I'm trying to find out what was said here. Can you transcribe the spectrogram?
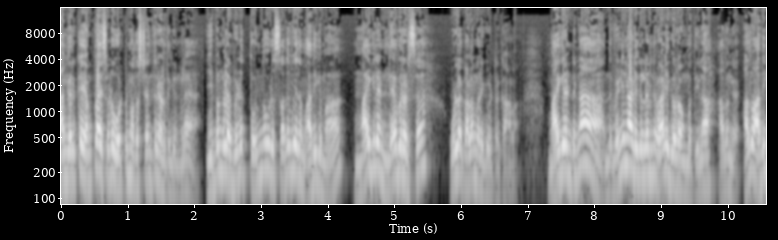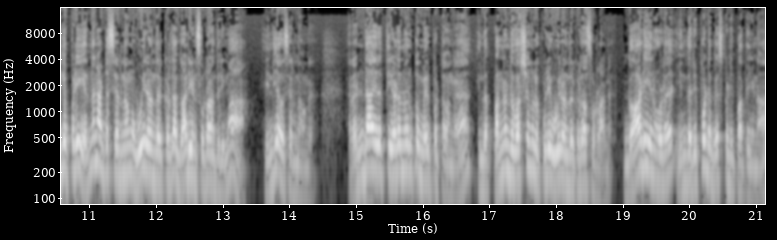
அங்கே இருக்க எம்ப்ளாயிஸோட ஒட்டுமொத்த ஸ்ட்ரென்த்னு எடுத்துக்கோங்களேன். இவங்களை விட தொண்ணூறு சதவீதம் அதிகமாக மைக்ரண்ட் லேபரர்ஸை உள்ள களமிறக்கி விட்டுருக்காங்களாம். மைக்ரண்ட்னா இந்த வெளிநாடுகள்லேருந்து வேலைக்கு வருவாங்க பார்த்தீங்களா அவங்க. அதுவும் அதிகப்படி எந்த நாட்டை சேர்ந்தவங்க உயிரிழந்திருக்கிறதா கார்டியன் சொல்கிறாங்க தெரியுமா? இந்தியாவை சேர்ந்தவங்க. ரெண்டாயிரத்தி எழுநூறுக்கும் மேற்பட்டவங்க இந்த பன்னெண்டு வருஷங்களுக்குள்ளேயே உயிரிழந்திருக்கிறதா சொல்கிறாங்க கார்டியனோட இந்த ரிப்போர்ட்டை பேஸ் பண்ணி பார்த்தீங்கன்னா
